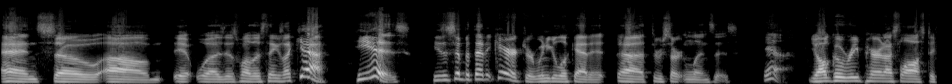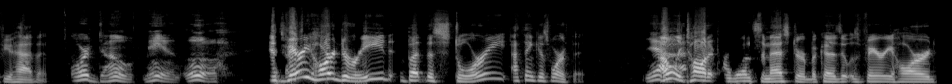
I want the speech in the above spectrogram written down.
And so um, it was it's one of those things like, yeah, he is. He's a sympathetic character when you look at it uh, through certain lenses. yeah. Y'all go read Paradise Lost if you haven't. Or don't. Man, ugh. It's very hard to read, but the story I think is worth it. Yeah. I only taught it for one semester because it was very hard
